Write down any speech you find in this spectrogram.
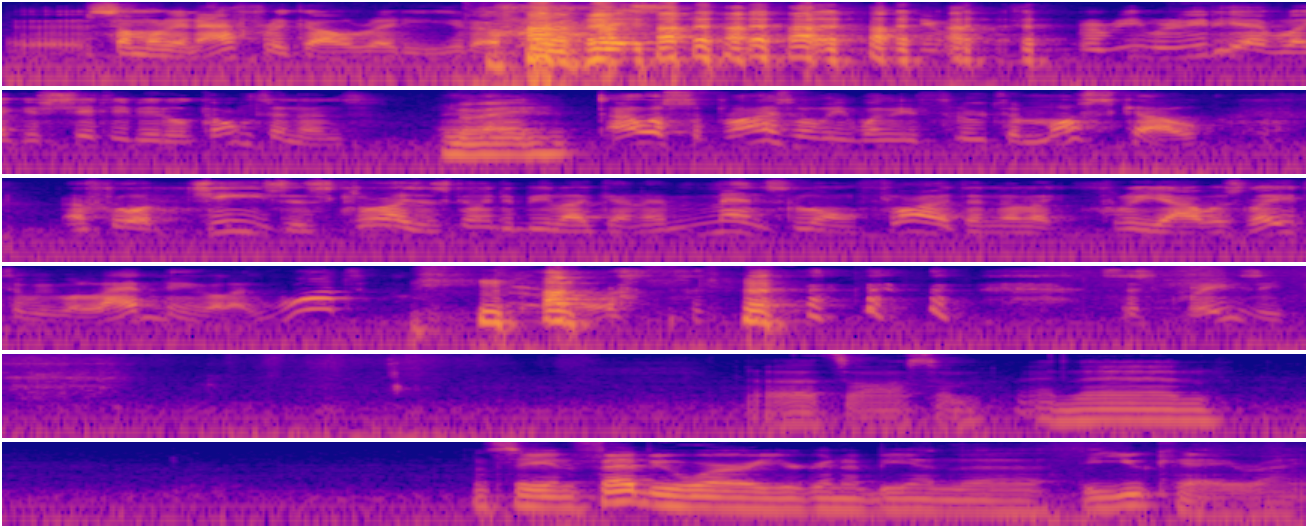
Uh, somewhere in Africa already, you know. we really have like a shitty little continent. know. Right. I was surprised when we when we flew to Moscow. I thought, Jesus Christ, it's going to be like an immense long flight, and then like three hours later we were landing. We're like, what? it's just crazy. Oh, that's awesome. And then let's see. In February, you're going to be in the the UK, right?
